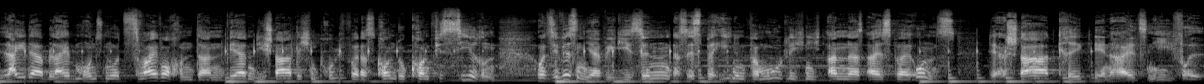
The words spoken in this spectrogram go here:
Leider bleiben uns nur zwei Wochen, dann werden die staatlichen Prüfer das Konto konfiszieren. Und Sie wissen ja, wie die sind, das ist bei Ihnen vermutlich nicht anders als bei uns. Der Staat kriegt den Hals nie voll.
